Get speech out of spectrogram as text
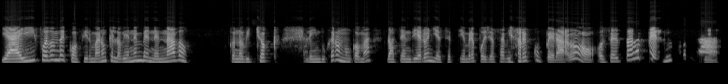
y ahí fue donde confirmaron que lo habían envenenado con Novichok. Le indujeron un coma, lo atendieron y en septiembre pues ya se había recuperado. O sea, estaba película.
